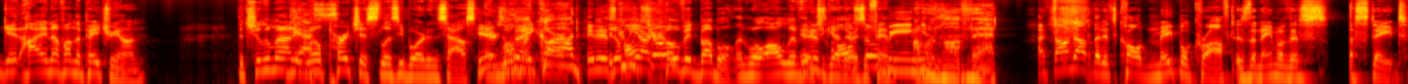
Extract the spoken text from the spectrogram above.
get high enough on the Patreon, the Chilluminati Yes. will purchase Lizzie Borden's house, Here's and we'll thing. make our. God. It is it'll be our COVID bubble, and we'll all live there together as a family. being. I would love that. I found out that it's called Maplecroft is the name of this estate,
